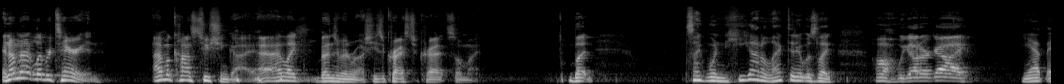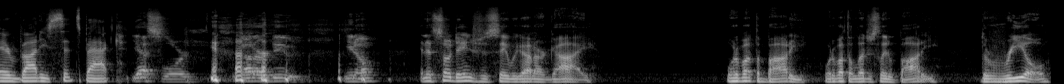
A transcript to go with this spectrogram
and I'm not libertarian. I'm a Constitution guy. I, I like Benjamin Rush. He's a Christocrat, so am I. But it's like when he got elected, it was like, oh, we got our guy. Yep. Everybody sits back. Yes, Lord. We got our dude. You know? And it's so dangerous to say we got our guy. What about the body? What about the legislative body? The real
